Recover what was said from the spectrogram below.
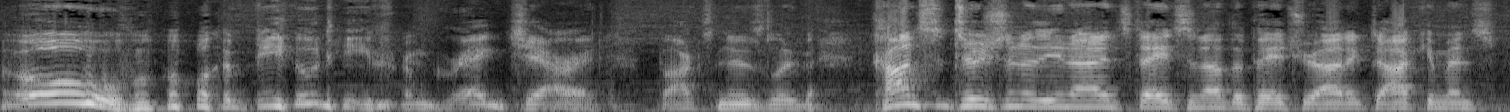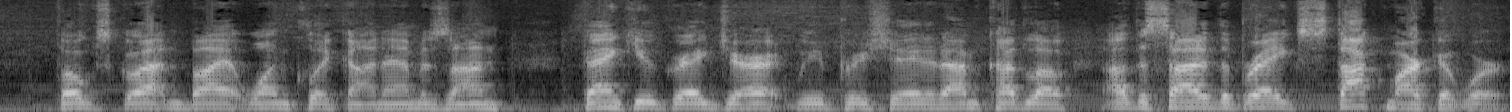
Oh, what a beauty from Greg Jarrett, Fox News. Constitution of the United States and other patriotic documents. Folks, go out and buy it one click on Amazon. Thank you, Greg Jarrett. We appreciate it. I'm Kudlow. Other side of the break, stock market work.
